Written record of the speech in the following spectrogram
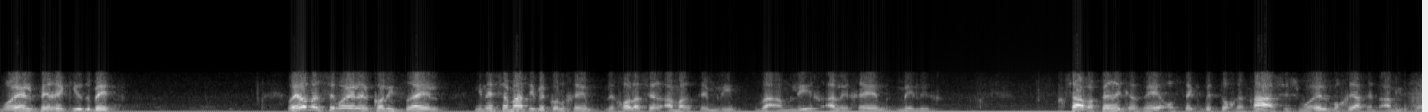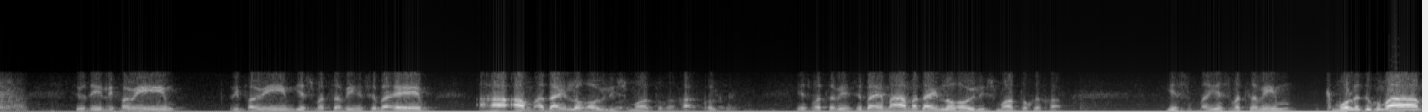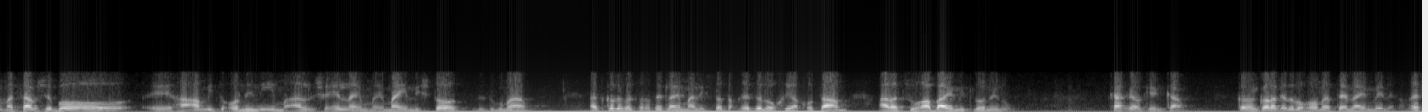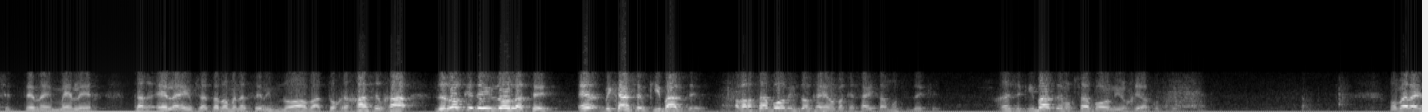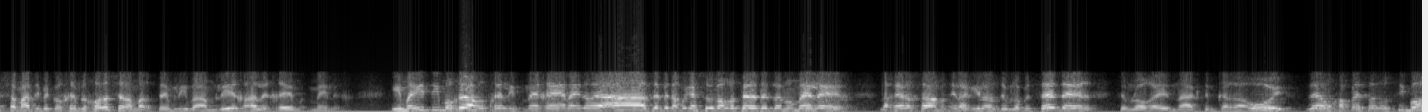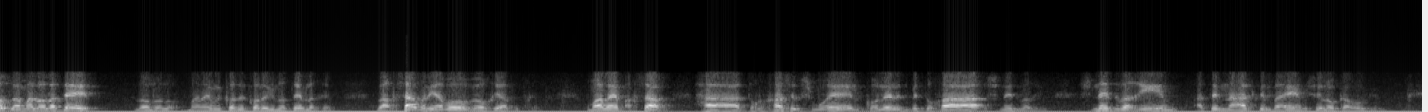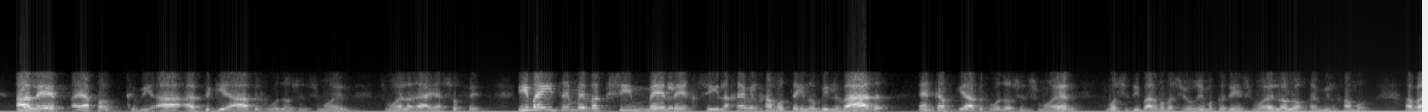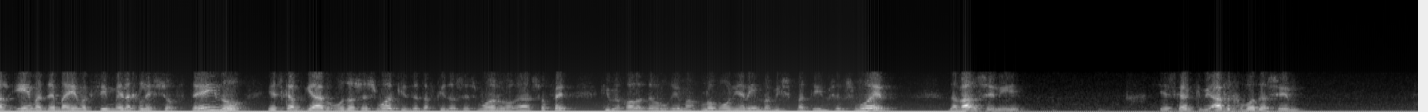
שמואל פרק י"ב ויאמר שמואל אל כל ישראל הנה שמעתי בקולכם לכל אשר אמרתם לי ואמליך עליכם מלך. עכשיו הפרק הזה עוסק בתוכחה ששמואל מוכיח את עם ישראל. אתם יודעים, לפעמים, לפעמים יש מצבים שבהם העם עדיין לא ראוי לשמוע תוכחה, כל זה. יש מצבים שבהם העם עדיין לא ראוי לשמוע תוכחה. יש, יש מצבים, כמו לדוגמה, מצב שבו אה, העם מתאוננים על שאין להם מים לשתות, לדוגמה, אז קודם כל צריך לתת להם מה לשתות, אחרי זה להוכיח אותם על הצורה בה הם התלוננו. כך גם כן קם. קודם כל הקדוש ברוך הוא אומר תן להם מלך. אחרי שתיתן להם מלך, תראה להם שאתה לא מנסה למנוע, והתוכחה שלך זה לא כדי לא לתת. ביקשתם, קיבלתם. אבל עכשיו בואו נבדוק האם הבקשה הייתה מוצדקת. אחרי שקיבלתם, עכשיו בואו אני אוכיח אתכם. הוא אומר להם, שמעתי בקולכם לכל אשר אמרתם לי ואמליך עליכם מלך. אם הייתי מוכיח אתכם לפני כן, הייתי אומר, אה, זה בטח בגלל שהוא לא רוצה לתת לנו מלך. לכן עכשיו מתחיל להגיד לנו, אתם לא בסדר, אתם לא נהגתם כראוי, זהו, מחפש לנו סיבות, למה לא לתת? לא, לא, לא. אמר להם, קודם כל אני נותן לכם. ועכשיו אני אבוא ואוכיח אתכם. אמר להם, עכשיו, התוכחה של שמואל כוללת בתוכה שני דברים. שני דברים אתם נהגתם בהם שלא כהוגן. א', היה פה קביעה, פגיעה בכבודו של שמואל. שמואל הרי היה שופט. אם הייתם מבקשים מלך שיילחם מלחמותינו בלבד, אין כאן פגיעה בכבודו של שמואל, כמו שדיברנו בשיעורים הקודמים, שמואל לא לוחם מלחמות. אבל אם אתם באים מבקשים מלך לשופטינו, יש כאן פגיעה בכבודו של שמואל, כי זה תפקידו של שמואל, הוא הרי השופט. כי בכל זאת אומרים, אנחנו לא מעוניינים במשפטים של שמואל. דבר שני, יש כאן קביעה בכבוד השם,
